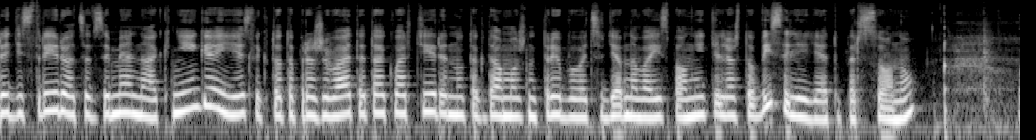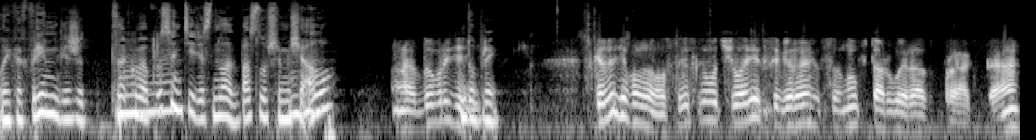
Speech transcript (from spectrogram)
регистрируется в земельной книге, и если кто-то проживает в этой квартире, ну тогда можно требовать судебного исполнителя, чтобы выселили эту персону. Ой, как время бежит. Такой угу. вопрос интересный. Ладно, послушаем еще. Угу. Алло? А, добрый день. Добрый. Скажите, пожалуйста, если вот человек собирается, ну, второй раз в брак, да,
